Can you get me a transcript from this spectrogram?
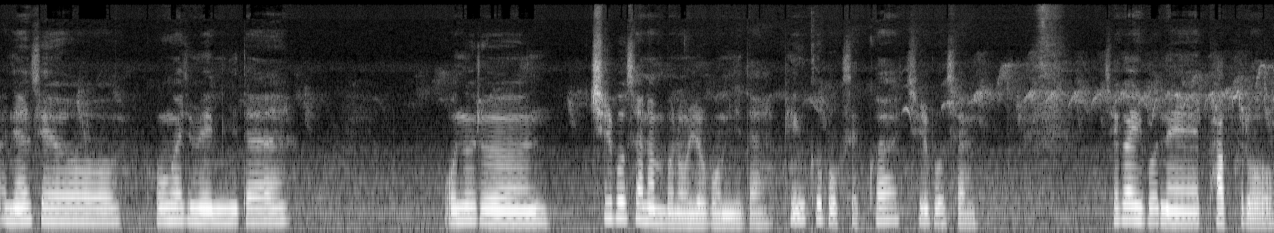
안녕하세요. 고흥아줌매입니다. 오늘은 칠보산 한번 올려봅니다. 핑크 복색화 칠보산. 제가 이번에 바크로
